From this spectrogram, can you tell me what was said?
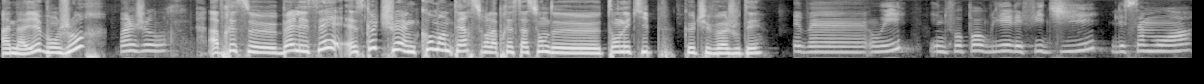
Anaé, bonjour. Bonjour. Après ce bel essai, est-ce que tu as un commentaire sur la prestation de ton équipe que tu veux ajouter? Eh ben oui, il ne faut pas oublier les Fidji, les Samoa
